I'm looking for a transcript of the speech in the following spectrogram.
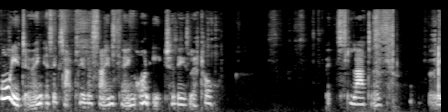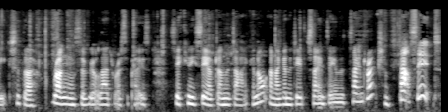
all you're doing is exactly the same thing on each of these little bits, ladders, each of the rungs of your ladder, I suppose. So can you see I've done the diagonal and I'm going to do the same thing in the same direction. That's it.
